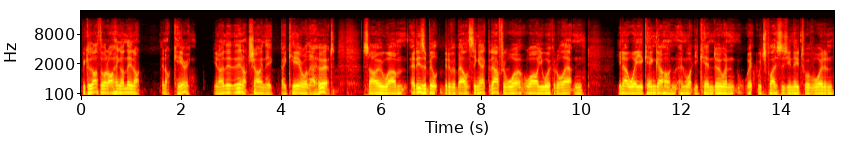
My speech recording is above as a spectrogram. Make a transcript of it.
Because I thought, oh, hang on, they're not they're not caring. You know, they're, they're not showing they they care or they're hurt. So um, it is a bit, bit of a balancing act. And after a while, you work it all out and you know where you can go and, and what you can do and wh- which places you need to avoid. And,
